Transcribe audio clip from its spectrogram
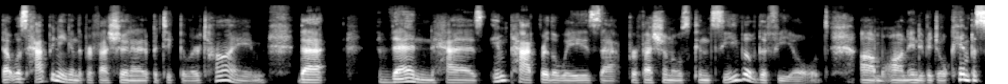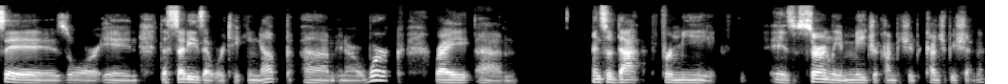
that was happening in the profession at a particular time that then has impact for the ways that professionals conceive of the field um, on individual campuses or in the studies that we're taking up um, in our work, right? Um, and so that for me is certainly a major contrib- contribution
